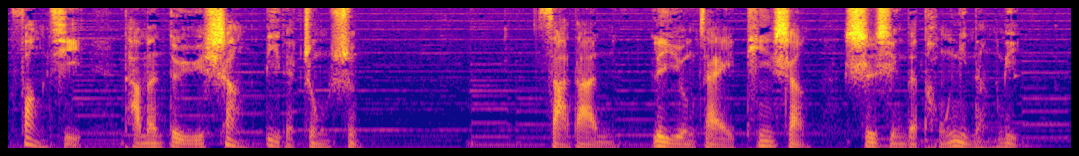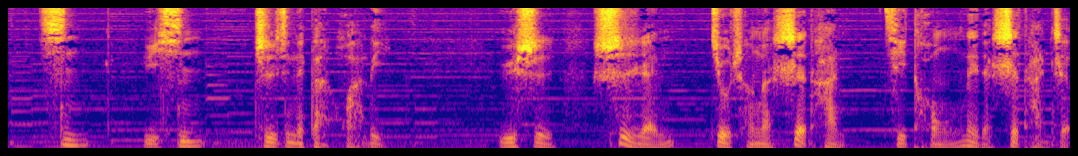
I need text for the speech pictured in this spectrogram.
放弃他们对于上帝的忠顺。撒旦利用在天上施行的同一能力，心与心之间的感化力，于是世人就成了试探其同类的试探者。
